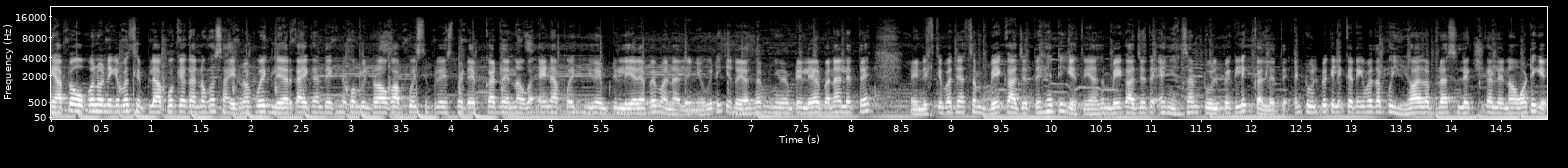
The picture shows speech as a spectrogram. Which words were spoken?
यहाँ पे ओपन होने के बाद सिंपली आपको क्या करना होगा साइड में आपको एक लेयर का आइकन देखने को मिल रहा होगा। आपको सिंपली इस पर टेप कर देना होगा एंड आपको एक न्यू एम्प्टी लेयर यहाँ पे बना लेनी होगी, ठीक है? तो यहाँ से न्यू एम्प्टी लेयर बना लेते हैं एंड इसके बाद यहाँ से हम बेक आ जाते हैं, ठीक है? तो यहाँ से हम बेक आ जाते हैं यहाँ से हम टूल पे क्लिक कर लेते हैं। टूल पे क्लिक करने के बाद आपको यह वाला ब्रश सेलेक्ट कर लेना होगा, ठीक है?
